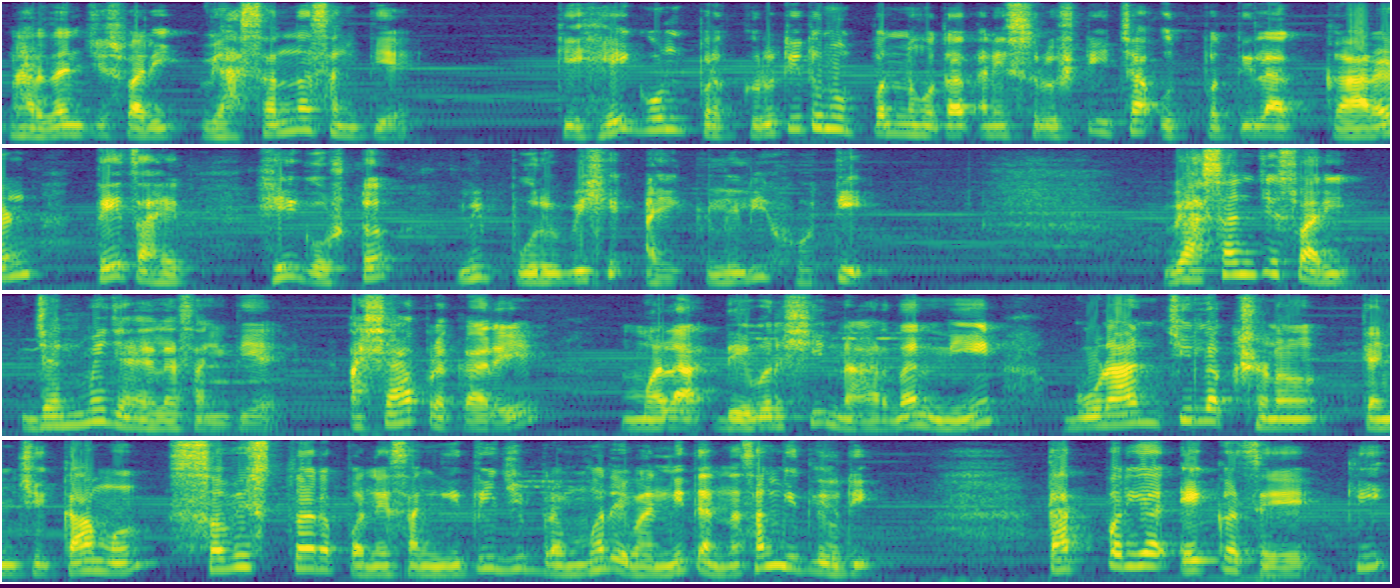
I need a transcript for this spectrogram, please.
नारदांची स्वारी व्यासांना सांगतीये की हे गुण प्रकृतीतून उत्पन्न होतात आणि सृष्टीच्या उत्पत्तीला कारण तेच आहेत. ही गोष्ट मी पूर्वीही ऐकलेली होती. व्यासांची स्वारी जन्मेजयाला आहे अशा प्रकारे मला देवर्षी नारदांनी गुणांची लक्षणं त्यांची कामं सविस्तरपणे सांगितली जी ब्रह्मदेवांनी त्यांना सांगितली होती. तात्पर्य एकच आहे की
